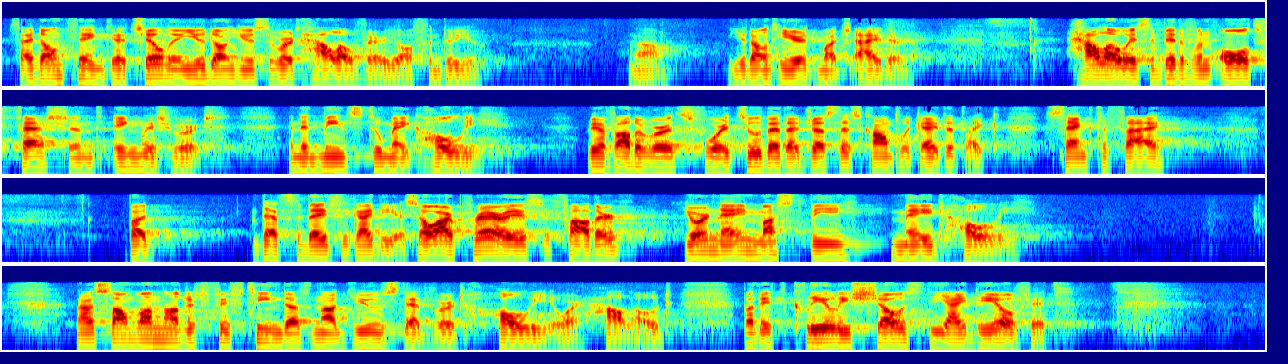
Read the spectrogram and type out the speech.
So I don't think, uh, children, you don't use the word hallow very often, do you? No, you don't hear it much either. Hallow is a bit of an old fashioned English word, and it means to make holy. We have other words for it too that are just as complicated, like sanctify. But that's the basic idea. So our prayer is, Father, your name must be made holy. Now, Psalm 115 does not use that word holy or hallowed, but it clearly shows the idea of it.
